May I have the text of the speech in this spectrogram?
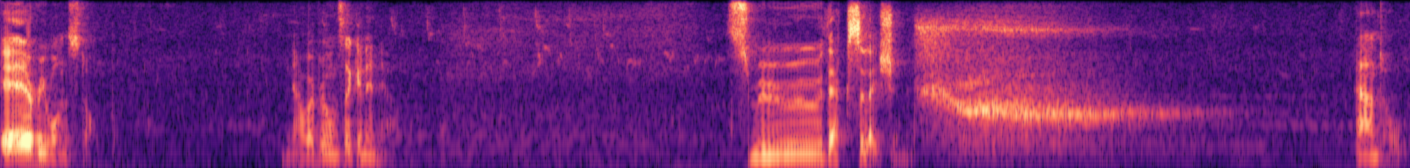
Everyone stop. Now everyone's taking an inhale. Smooth exhalation. And hold.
